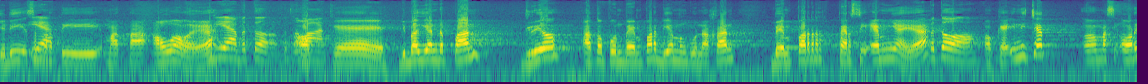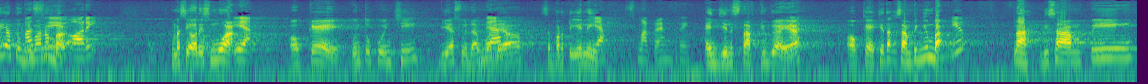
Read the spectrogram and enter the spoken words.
Jadi Iya. seperti mata owl ya. Iya betul, betul Oke. banget. Di bagian depan grill ataupun bumper dia menggunakan bumper versi M-nya ya. Betul. Oke, ini cat eh, masih ori atau gimana, Masih Mbak? ori. Masih ori semua? Iya. Oke, untuk kunci dia sudah Udah. model seperti ini. Iya, smart entry. Engine start juga ya. Oke, kita ke samping yuk, Mbak. Yuk. Nah, di samping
